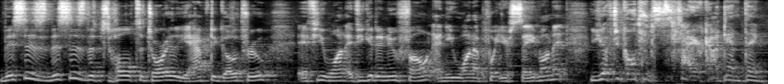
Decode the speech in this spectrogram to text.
This is this is the whole tutorial you have to go through if you want if you get a new phone and you want to put your save on it you have to go through this entire goddamn thing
